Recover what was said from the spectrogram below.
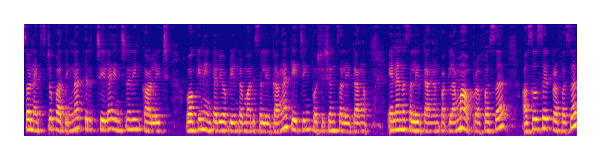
ஸோ நெக்ஸ்ட்டு பார்த்தீங்கன்னா திருச்சியில் இன்ஜினியரிங் காலேஜ் வாக்கின் இன்டர்வியூ அப்படின்ற மாதிரி சொல்லியிருக்காங்க. டீச்சிங் பொசிஷன் சொல்லியிருக்காங்க. என்னென்ன சொல்லியிருக்காங்கன்னு பார்க்கலாமா? Professor associate professor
